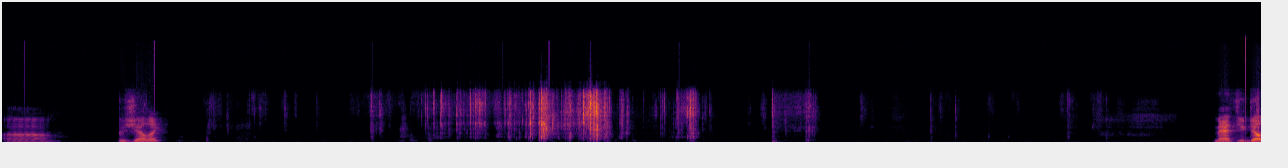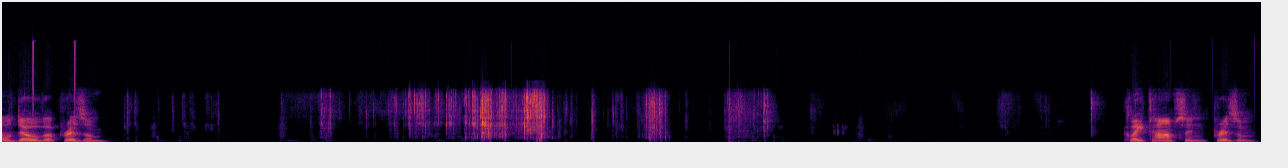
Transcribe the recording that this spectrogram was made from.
Uh, Bjelic. Matthew Dellavedova, Prism. Klay Thompson, Prism.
